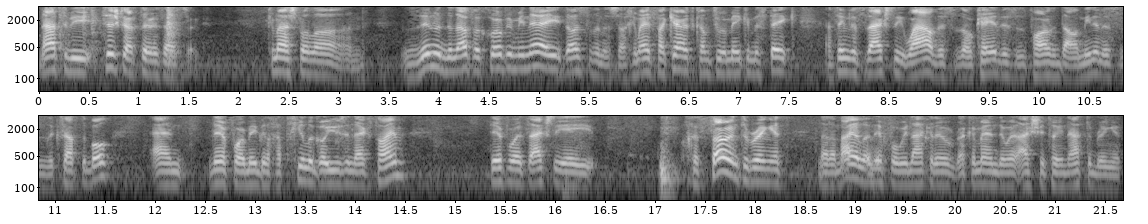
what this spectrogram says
not to be tishkach teres esrog. Kamash malan. Zinu denafa chorvi minei to the mishnah. You might to come to and make a mistake and think this is actually wow, this is okay, this is part of the dalamina, this is acceptable, and therefore maybe the go use it next time. Therefore, it's actually a chesaron to bring it, not a mile, and therefore we're not going to recommend and we'll actually tell you not to bring it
